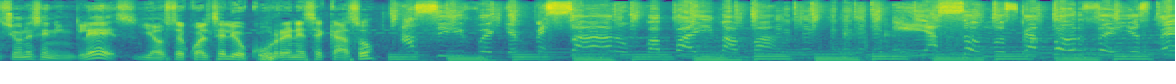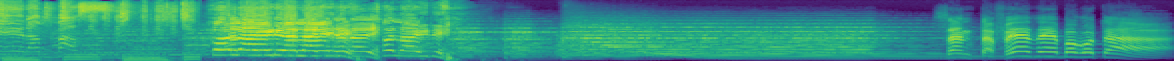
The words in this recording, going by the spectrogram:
canciones en inglés. ¿Y a usted cuál se le ocurre en ese caso? Así fue que empezaron papá y mamá. Y ya somos 14 y esperan más. ¡Al aire, al aire, al aire! Santa Fe de Bogotá.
